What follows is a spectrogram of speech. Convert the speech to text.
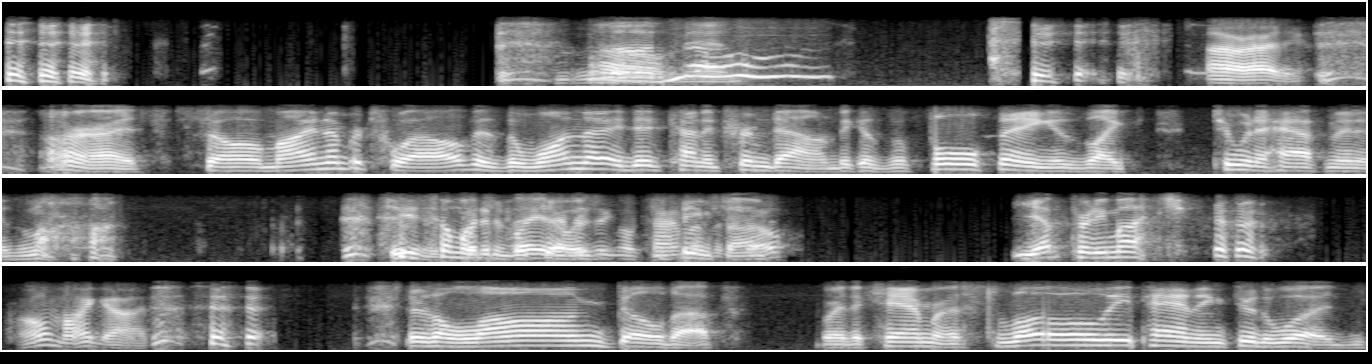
The oh, man. gnomes. Alrighty. All right. So my number twelve is the one that I did kind of trim down because the full thing is like two and a half minutes long. Jesus, so much of the show every is single the time theme the show? Yep, pretty much. Oh my god. There's a long build up where the camera is slowly panning through the woods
